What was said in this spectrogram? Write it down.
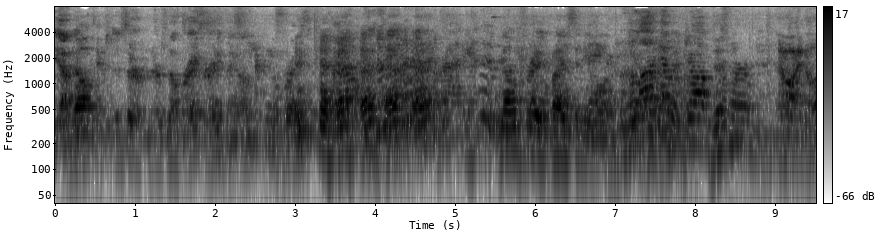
yeah, relatives, is there, there's no break or anything, huh? no break. No free advice anymore. Well, I have a job for her, No, I know,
